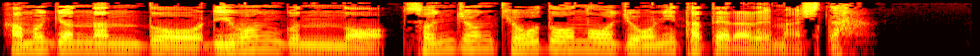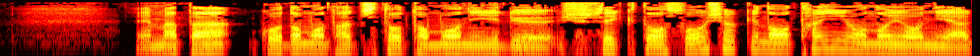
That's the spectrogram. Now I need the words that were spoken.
ハムギョン南道リウォン郡の村上共同農場に建てられました。また、子供たちと共にいる主席と総書記の太陽のように明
